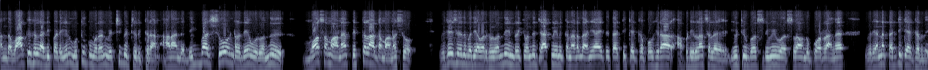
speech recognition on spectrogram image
அந்த வாக்குகள் அடிப்படையில் முத்துக்குமரன் வெற்றி பெற்றிருக்கிறான். ஆனா இந்த பிக் பாஸ் ஷோன்றதே ஒரு வந்து மோசமான பித்தலாட்டமான ஷோ. விஜய் சேதுபதி அவர்கள் வந்து இன்றைக்கு வந்து ஜாக்லினுக்கு நடந்த அநியாயத்தை தட்டி கேட்க போகிறார் அப்படிலாம் சில யூடியூபர்ஸ் ரிவியூவர்ஸ் எல்லாம் வந்து போடுறாங்க. இவர் என்ன தட்டி கேட்கறது?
